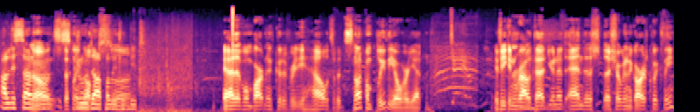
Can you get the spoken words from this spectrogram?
Alesar No, screwed up a little uh, bit. Yeah, the bombardment could have really helped, but it's not completely over yet. If he can route that unit and the, the Shogun Guard quickly,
